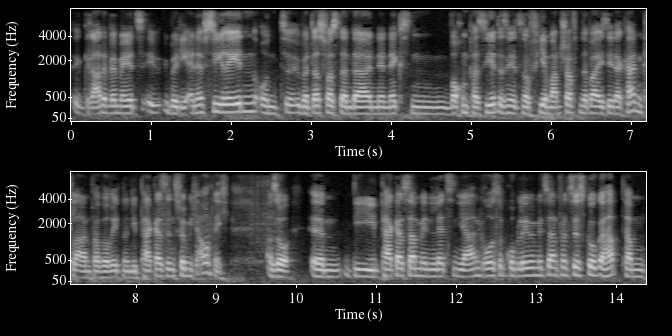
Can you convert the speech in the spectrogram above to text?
gerade wenn wir jetzt über die NFC reden und äh, über das, was dann da in den nächsten Wochen passiert, da sind jetzt noch vier Mannschaften dabei. Ich sehe da keinen klaren Favoriten und die Packers sind es für mich auch nicht. Also ähm, die Packers haben in den letzten Jahren große Probleme mit San Francisco gehabt, haben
